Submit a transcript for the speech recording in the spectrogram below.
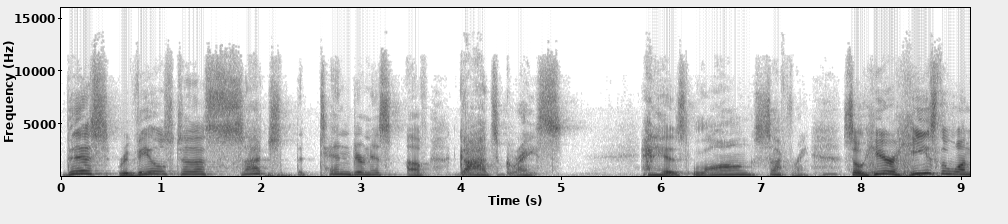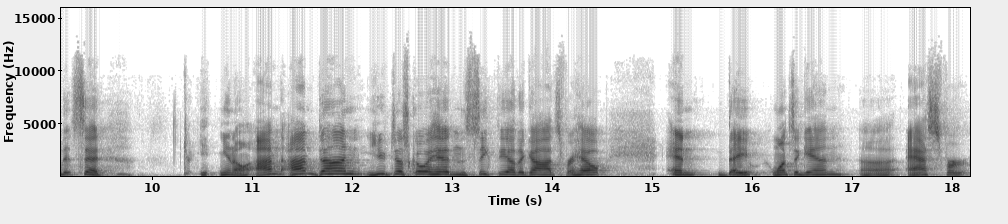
This reveals to us such the tenderness of God's grace and his long suffering. So here he's the one that said, you know, I'm, I'm done. You just go ahead and seek the other gods for help. And they once again uh, asked for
